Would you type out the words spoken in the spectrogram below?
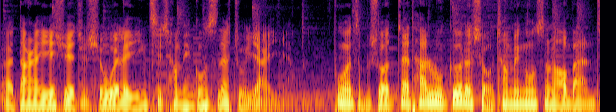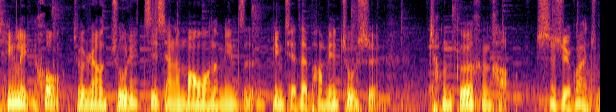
呃，当然，也许只是为了引起唱片公司的注意而已。不管怎么说，在他录歌的时候，唱片公司老板听了以后，就让助理记下了猫王的名字，并且在旁边注释：唱歌很好，持续关注。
